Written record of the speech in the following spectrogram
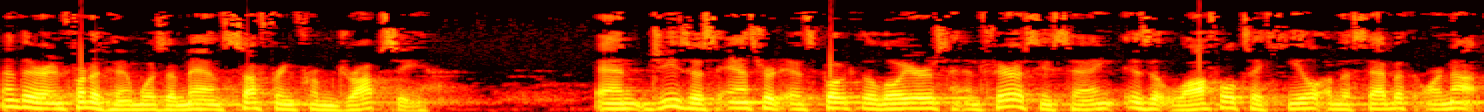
And there in front of him was a man suffering from dropsy. And Jesus answered and spoke to the lawyers and Pharisees saying, Is it lawful to heal on the Sabbath or not?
